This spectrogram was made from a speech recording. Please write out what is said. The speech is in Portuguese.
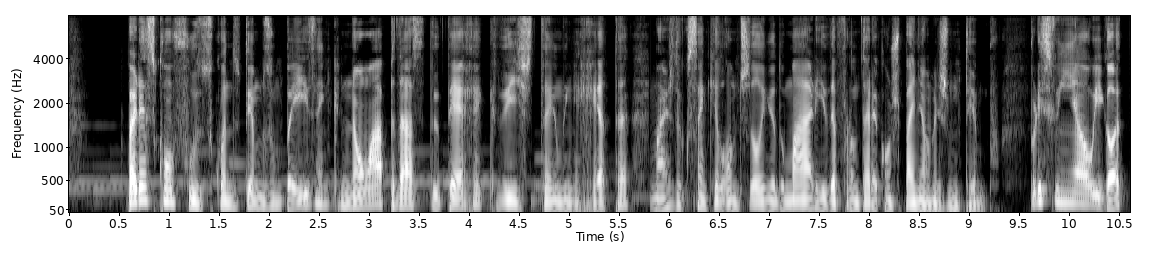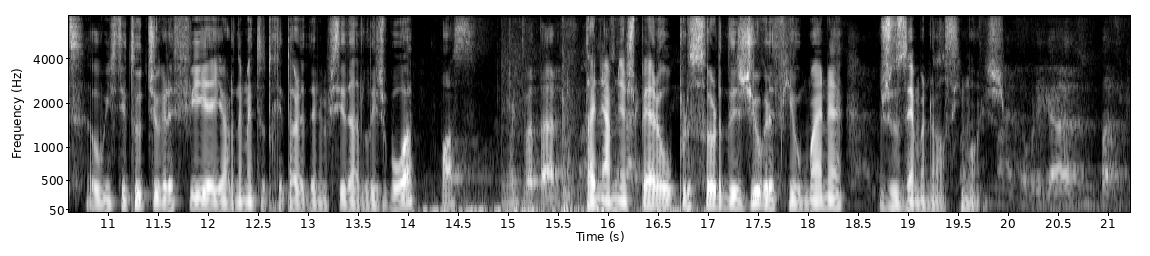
Parece confuso quando temos um país em que não há pedaço de terra que diste em linha reta, mais do que 100 km da linha do mar e da fronteira com Espanha ao mesmo tempo. Por isso vim ao IGOT, o Instituto de Geografia e Ordenamento do Território da Universidade de Lisboa. Posso? Muito boa tarde. Tenho à minha espera o professor de Geografia Humana, José Manuel Simões.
